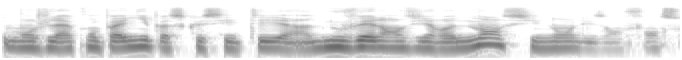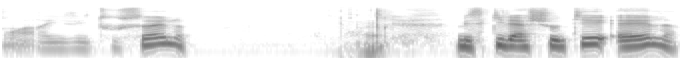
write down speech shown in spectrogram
bon, je l'ai accompagnée parce que c'était un nouvel environnement, sinon les enfants sont arrivés tout seuls. Ouais. Mais ce qui l'a choqué, elle,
